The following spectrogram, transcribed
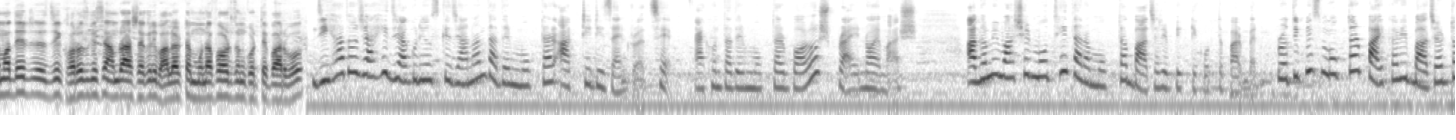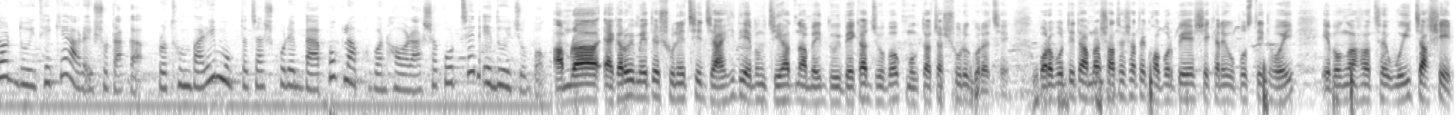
আমাদের যে খরচ গেছে, আমরা আশা করি ভালো একটা মুনাফা অর্জন করতে পারব। জিহাদ ও জাহিদ জাগো নিউজকে জানান, তাদের মুক্তার আটটি ডিজাইন রয়েছে। এখন তাদের মুক্তার বয়স প্রায় নয় মাস। আগামী মাসের মধ্যেই তারা মুক্তা বাজারে বিক্রি করতে পারবেন। প্রতি পিস মুক্তার পাইকারি বাজার দর দুই থেকে আড়াইশো টাকা। প্রথমবারই মুক্তা চাষ করে ব্যাপক লাভবান হওয়ার আশা করছেন এ দুই যুবক। আমরা এগারোই মেতে শুনেছি জাহিদি এবং জিহাদ নামে দুই বেকার যুবক মুক্তা চাষ শুরু করেছে। পরবর্তীতে আমরা সাথে সাথে খবর পেয়ে সেখানে উপস্থিত হই এবং হচ্ছে ওই চাষের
